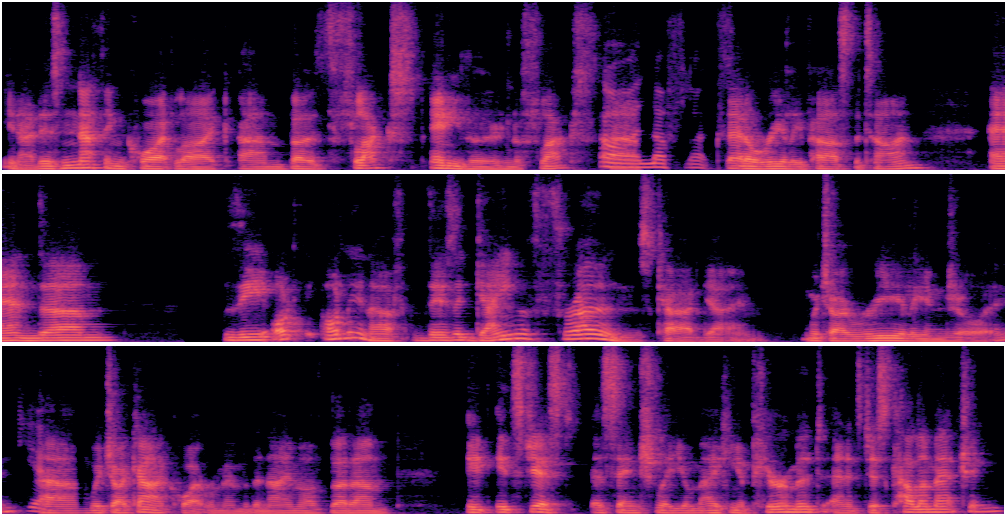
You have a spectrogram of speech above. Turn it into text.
you know, there's nothing quite like um, both Fluxx, any version of Fluxx. oh, I uh, love Fluxx. that'll really pass the time. And um, the oddly, oddly enough, there's a Game of Thrones card game which I really enjoy. Yeah. Um, which I can't quite remember the name of, but um, it, it's just essentially you're making a pyramid and it's just color matching.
